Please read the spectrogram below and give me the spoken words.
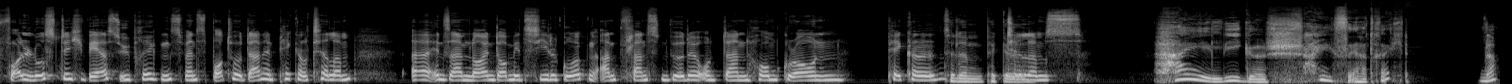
Voll lustig wäre es übrigens, wenn Spotto dann in Pickle Tillum äh, in seinem neuen Domizil Gurken anpflanzen würde und dann Homegrown Pickle Tillem, Pickel. Tillums. Heilige Scheiße, er hat recht. Ja.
